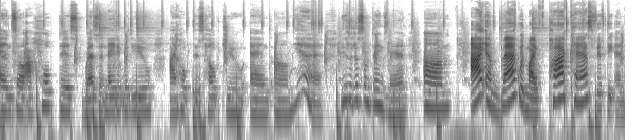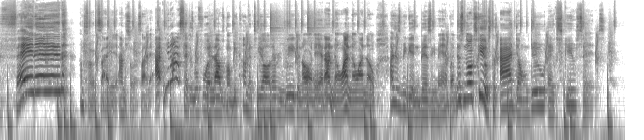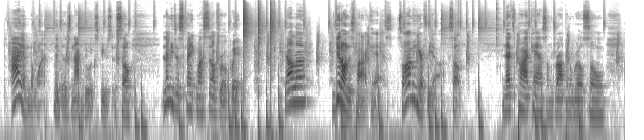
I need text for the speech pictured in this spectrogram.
And so I hope this resonated with you. I hope this helped you. And um, yeah, these are just some things, man. Um, I am back with my podcast 50 and Faded. I'm so excited. I'm so excited. I, you know, I said this before that I was gonna be coming to y'all every week and all that. I know, I know, I know. I just be getting busy, man. But there's no excuse because I don't do excuses. I am the one that does not do excuses. So let me just spank myself real quick. Della, get on this podcast. So I'm here for y'all. So next podcast I'm dropping real soon.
